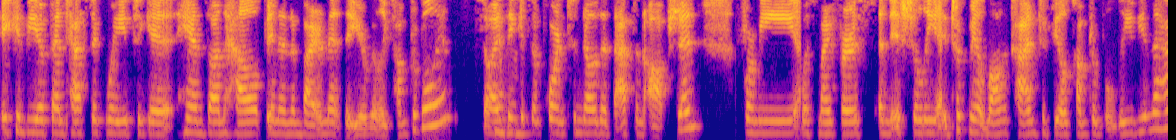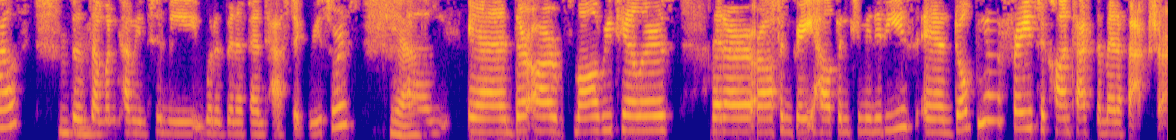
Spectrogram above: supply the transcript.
It can be a fantastic way to get hands on help in an environment that you're really comfortable in. So I mm-hmm. think it's important to know that that's an option. For me, with my first, initially, it took me a long time to feel comfortable leaving the house. Mm-hmm. So someone coming to me would have been a fantastic resource. Yeah. Um, and there are small retailers that are often great help in communities. And don't be afraid to contact the manufacturer.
